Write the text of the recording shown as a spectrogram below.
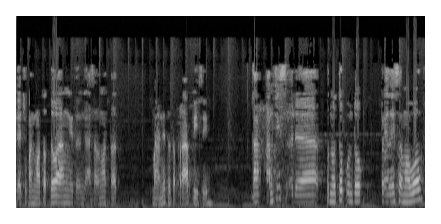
nggak cuma ngotot doang gitu, nggak asal ngotot. Mainnya tetap rapi sih. Cis ada penutup untuk PLS sama Wolf?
